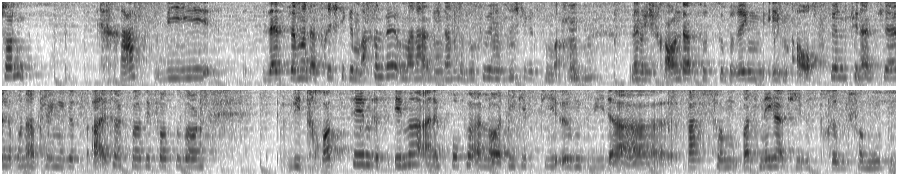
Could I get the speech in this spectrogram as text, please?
schon krass, wie selbst wenn man das Richtige machen will, und meiner Ansicht nach versuchen wir das Richtige zu machen, nämlich Frauen dazu zu bringen, eben auch für ein finanziell unabhängiges Alter quasi vorzusorgen, wie trotzdem es immer eine Gruppe an Leuten gibt, die irgendwie da was, was Negatives drin vermuten.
